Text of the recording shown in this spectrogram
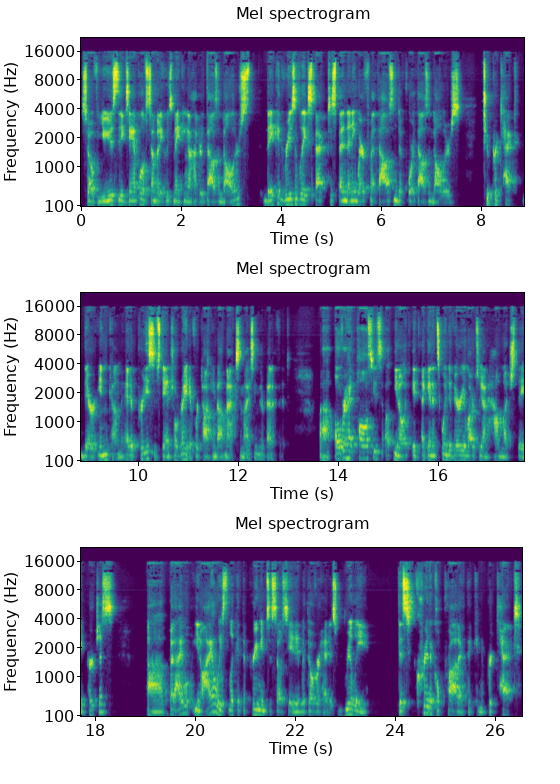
So if you use the example of somebody who's making $100,000, they could reasonably expect to spend anywhere from 1,000 to $4,000 to protect their income at a pretty substantial rate if we're talking about maximizing their benefit. Uh, overhead policies, uh, you know, it, again, it's going to vary largely on how much they purchase. Uh, but I will, you know, I always look at the premiums associated with overhead as really this critical product that can protect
